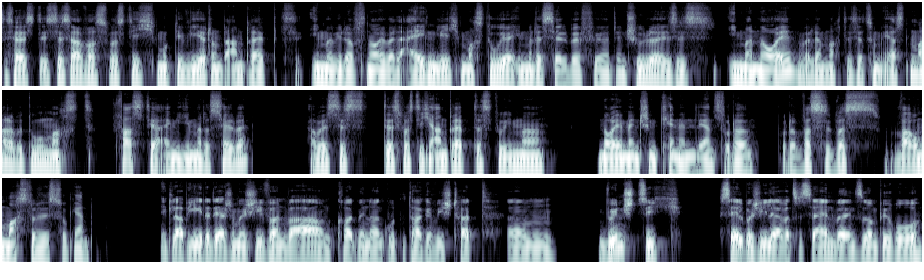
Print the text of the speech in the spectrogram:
Das heißt, ist es auch was, was dich motiviert und antreibt immer wieder aufs Neue? Weil eigentlich machst du ja immer dasselbe. Für den Schüler ist es immer neu, weil er macht das ja zum ersten Mal, aber du machst fast ja eigentlich immer dasselbe. Aber ist es das, was dich antreibt, dass du immer neue Menschen kennenlernst oder, oder was, was, warum machst du das so gern? Ich glaube, jeder, der schon mal Skifahren war und gerade wenn er einen guten Tag erwischt hat, ähm, wünscht sich selber Skilehrer zu sein, weil in so einem Büro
